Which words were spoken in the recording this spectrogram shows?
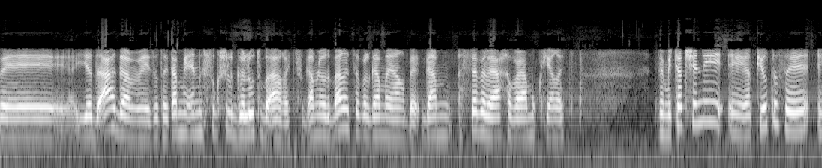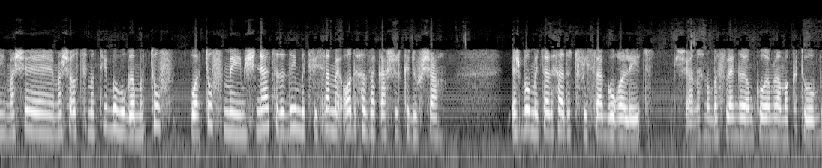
אה, ידעה גם, אה, זאת הייתה מעין סוג של גלות בארץ. גם להיות בארץ, אבל גם היה הרבה, גם הסבל היה חוויה מוכרת. ומצד שני, הפיוט הזה, מה, ש, מה שעוצמתי בו הוא גם עטוף, הוא עטוף משני הצדדים בתפיסה מאוד חזקה של קדושה. יש בו מצד אחד תפיסה גורלית, שאנחנו בסלנג היום קוראים לה מכתוב,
